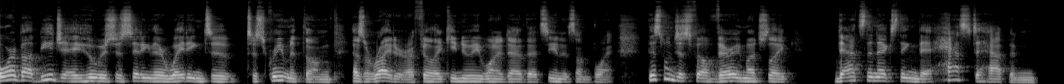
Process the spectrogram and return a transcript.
or about BJ who was just sitting there waiting to to scream at them as a writer. I feel like he knew he wanted to have that scene at some point. This one just felt very much like that's the next thing that has to happen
